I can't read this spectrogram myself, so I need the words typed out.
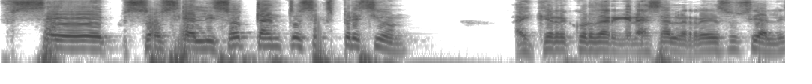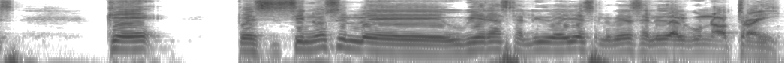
se socializó tanto esa expresión, hay que recordar gracias a las redes sociales, que pues si no se le hubiera salido a ella, se le hubiera salido a algún otro ahí.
